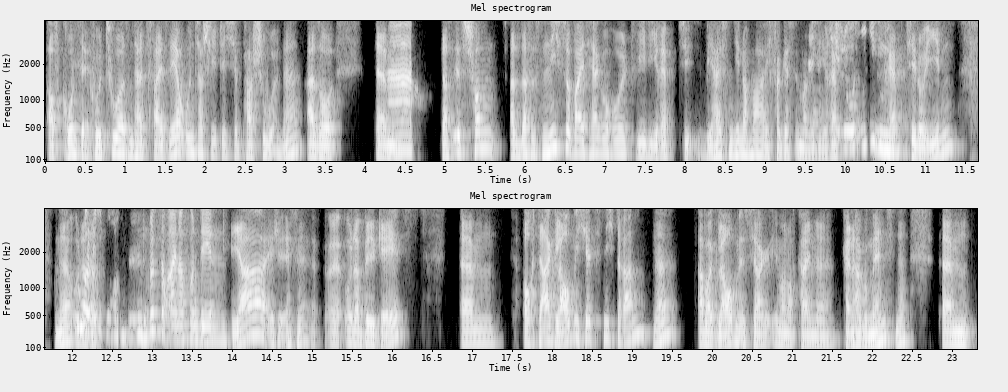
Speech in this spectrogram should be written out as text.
aufgrund der Kultur sind halt zwei sehr unterschiedliche Paar Schuhe. Ne? Also ähm, Ah, das ist schon, also das ist nicht so weit hergeholt wie die Repti wie heißen die nochmal? Ich vergesse immer, wie die Rep Reptiloiden. Reptiloiden. Ne? Oder das, du bist doch einer von denen. ja, ich, oder Bill Gates. Ähm, auch da glaube ich jetzt nicht dran, ne? Aber Glauben ist ja immer noch keine, kein Argument. Ne? Ähm,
